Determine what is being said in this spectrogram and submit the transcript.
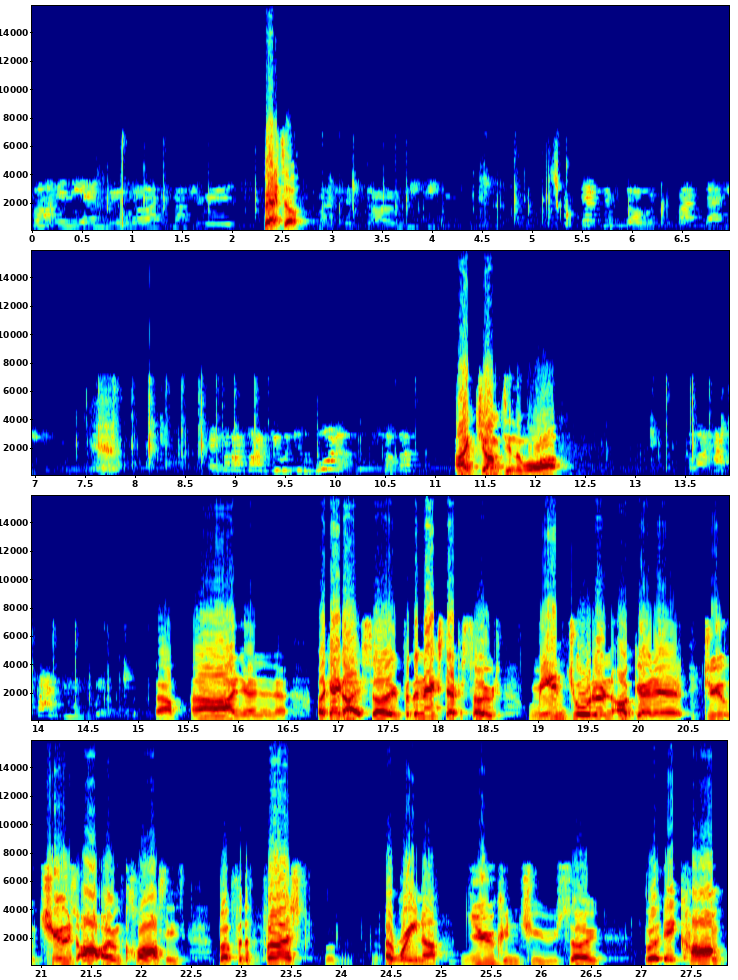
But in the end, we all know how Better. Smasher, so he cheated. Let's just go with the fact that he cheated. If I find you into the water, sucker, I jumped in the water. well, I have you into it. Ow. Ah, no, no, no. Okay, guys. So for the next episode, me and Jordan are gonna do choose our own classes. But for the first arena, you can choose. So, but it can't.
